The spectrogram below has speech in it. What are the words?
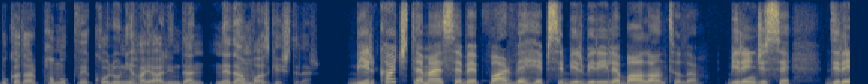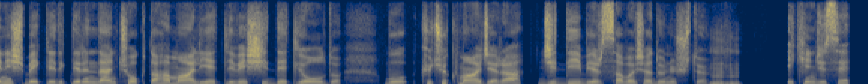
Bu kadar pamuk ve koloni hayalinden neden vazgeçtiler? Birkaç temel sebep var ve hepsi birbiriyle bağlantılı. Birincisi, direniş beklediklerinden çok daha maliyetli ve şiddetli oldu. Bu küçük macera ciddi bir savaşa dönüştü. Hı hı. İkincisi,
